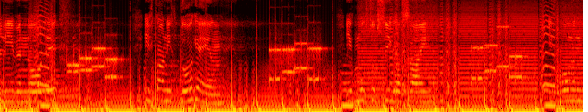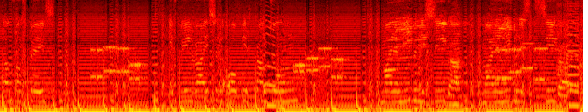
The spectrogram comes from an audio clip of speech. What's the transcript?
Liebe nötig. Ich kann nicht durchgehen. Ich muss doch Sieger sein. Ich komme dann von Space. Ich will wissen, ob ich kann tun. Meine Liebe ist Sieger. Meine Liebe ist Sieger.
